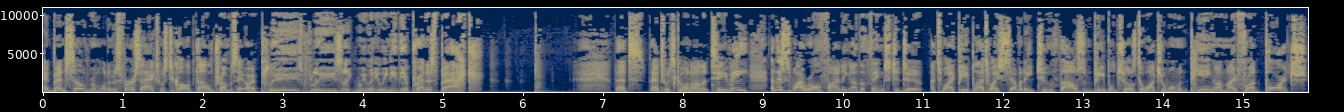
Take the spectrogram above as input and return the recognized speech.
And Ben Silverman, one of his first acts was to call up Donald Trump and say, all right, please, please, like we we need the apprentice back. That's that's what's going on at TV. And this is why we're all finding other things to do. That's why people, that's why 72,000 people chose to watch a woman peeing on my front porch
